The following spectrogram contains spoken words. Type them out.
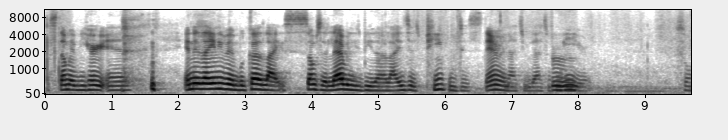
my stomach be hurting. and it ain't even because like some celebrities be there, like it's just people just staring at you. That's weird. So,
